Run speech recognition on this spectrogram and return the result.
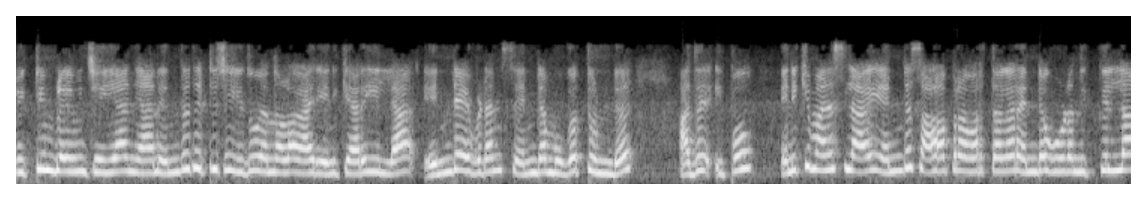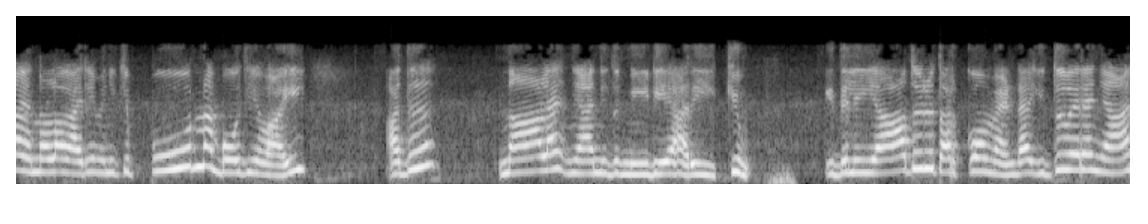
വിക്ടിം ബ്ലെയിം ചെയ്യാൻ ഞാൻ എന്ത് തെറ്റ് ചെയ്തു എന്നുള്ള കാര്യം എനിക്കറിയില്ല. എന്റെ എവിഡൻസ് എന്റെ മുഖത്തുണ്ട്. അത് ഇപ്പോൾ എനിക്ക് മനസ്സിലായി എന്റെ സഹപ്രവർത്തകർ എന്റെ കൂടെ നിൽക്കില്ല എന്നുള്ള കാര്യം എനിക്ക് പൂർണ ബോധ്യമായി. അത് നാളെ ഞാൻ ഇത് മീഡിയയെ അറിയിക്കും. ഇതിൽ യാതൊരു തർക്കവും വേണ്ട. ഇതുവരെ ഞാൻ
